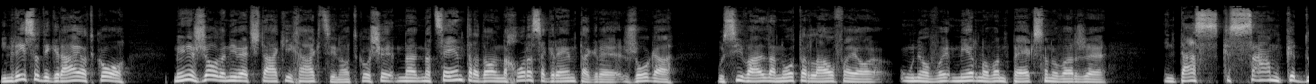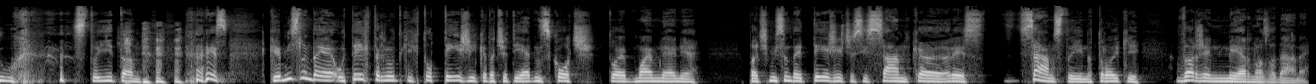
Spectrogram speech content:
in res odigrajo tako. Meni je žal, da ni več takih akcij. No. Tako še na, na centra dol, na Horasa Granta gre žoga, vsi valjda noter laufajo, unijo mirno ven Peksono vrže in ta sam, ki duh, stoji tam. Res, ker mislim, da je v teh trenutkih to težje, kot če ti en skoč, to je moje mnenje. Pač mislim, da je težje, če si sam, ki res sam stoji na trojki, vržen mirno zadane.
